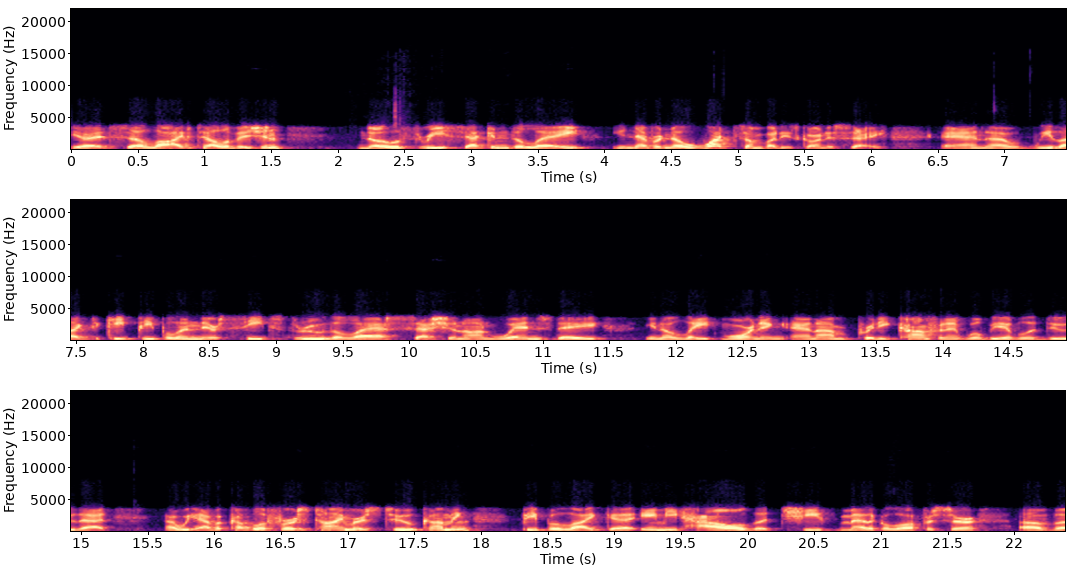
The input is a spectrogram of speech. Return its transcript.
Yeah, it's uh, live television, no three second delay. You never know what somebody's going to say. And uh, we like to keep people in their seats through the last session on Wednesday, you know, late morning. And I'm pretty confident we'll be able to do that. Uh, we have a couple of first timers too coming people like uh, Amy Howell, the Chief Medical Officer of uh,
